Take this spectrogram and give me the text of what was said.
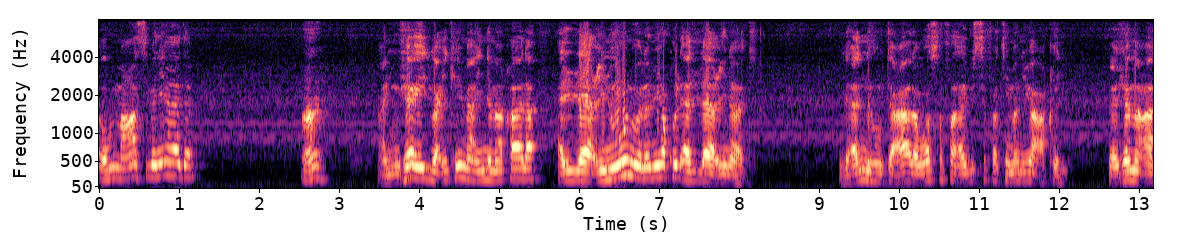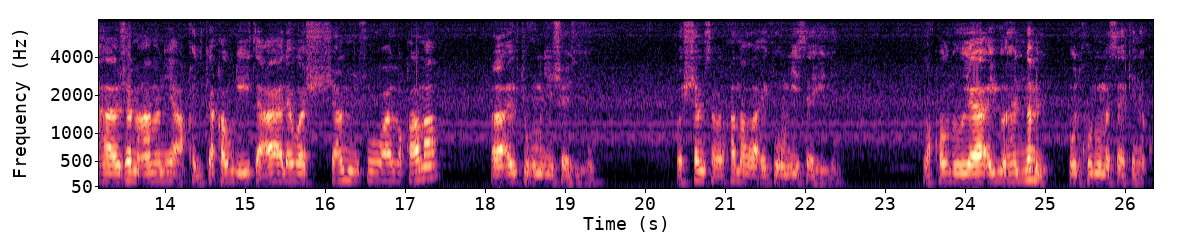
أو بمعاصي بني آدم. أه؟ عن مجاهد إنما قال اللاعنون ولم يقل اللاعنات لأنه تعالى وصفها بصفة من يعقل فجمعها جمع من يعقل كقوله تعالى والشمس والقمر رأيتهم لي ساجدين والشمس والقمر رأيتهم لي ساجدين. وقوله يا أيها النمل ادخلوا مساكنكم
